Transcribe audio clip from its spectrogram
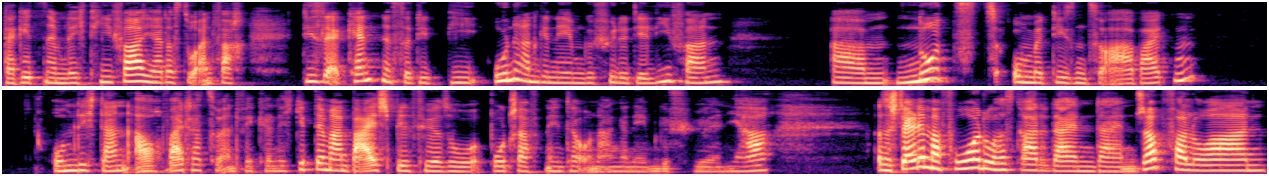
Da geht es nämlich tiefer, ja, dass du einfach diese Erkenntnisse, die die unangenehmen Gefühle dir liefern, ähm, nutzt, um mit diesen zu arbeiten, um dich dann auch weiterzuentwickeln. Ich gebe dir mal ein Beispiel für so Botschaften hinter unangenehmen Gefühlen, ja. Also stell dir mal vor, du hast gerade deinen, deinen Job verloren,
